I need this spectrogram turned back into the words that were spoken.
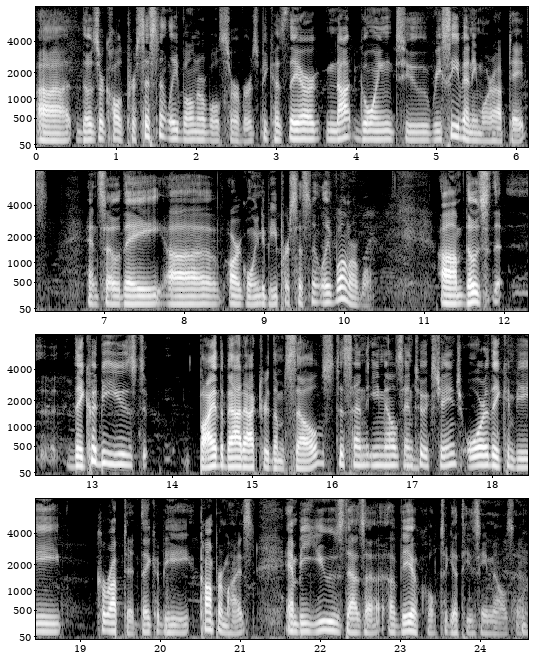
Uh, those are called persistently vulnerable servers because they are not going to receive any more updates. And so they uh, are going to be persistently vulnerable. Um, those they could be used by the bad actor themselves to send emails into Exchange, or they can be corrupted. They could be compromised and be used as a, a vehicle to get these emails in.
